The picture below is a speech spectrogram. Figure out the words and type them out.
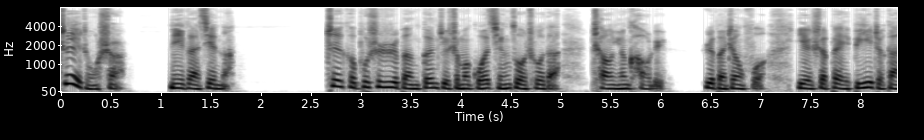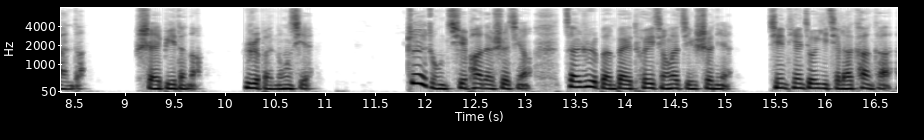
这种事儿你敢信呢？这可不是日本根据什么国情做出的长远考虑，日本政府也是被逼着干的。谁逼的呢？日本农协。这种奇葩的事情在日本被推行了几十年，今天就一起来看看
